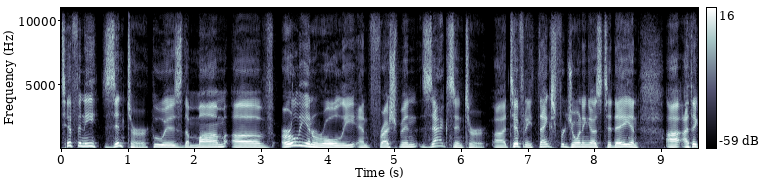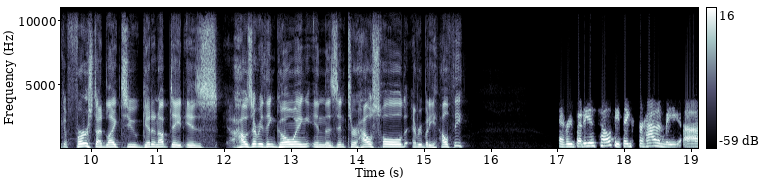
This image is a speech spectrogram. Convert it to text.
Tiffany Zinter, who is the mom of early enrollee and freshman Zak Zinter. Uh, Tiffany, thanks for joining us today. And uh, I think first I'd like to get an update is how's everything going in the Zinter household? Everybody healthy? Everybody is healthy. Thanks for having me. Uh,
